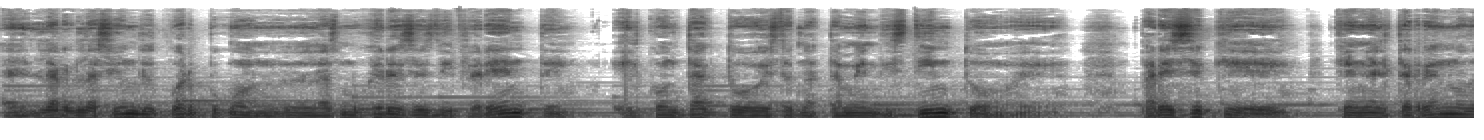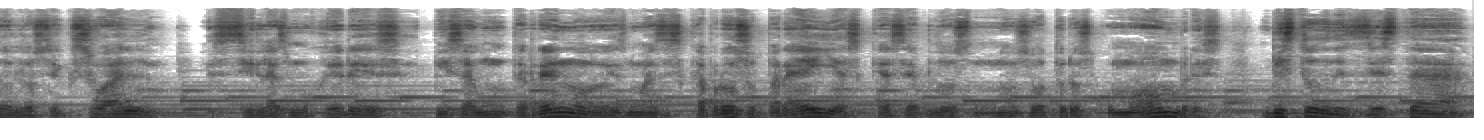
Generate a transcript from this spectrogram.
Eh, La relación del cuerpo con las mujeres es diferente, el contacto es también distinto. eh, Parece que, en el terreno de lo sexual, si las mujeres pisan un terreno, es más escabroso para ellas que hacerlos nosotros como hombres. Visto desde esta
